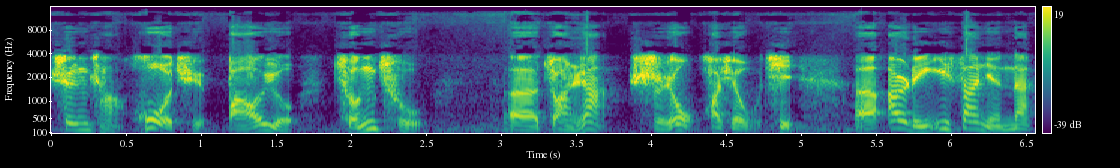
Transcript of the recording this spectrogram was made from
生产、获取、保有、存储、呃转让、使用化学武器。呃，二零一三年呢，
